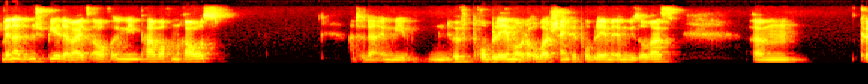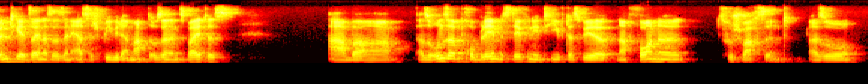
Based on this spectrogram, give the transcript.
wenn er denn spielt. Der war jetzt auch irgendwie ein paar Wochen raus, hatte dann irgendwie Hüftprobleme oder Oberschenkelprobleme, irgendwie sowas. Ähm, könnte jetzt sein, dass er sein erstes Spiel wieder macht oder sein zweites. Aber also unser Problem ist definitiv, dass wir nach vorne zu schwach sind. Also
